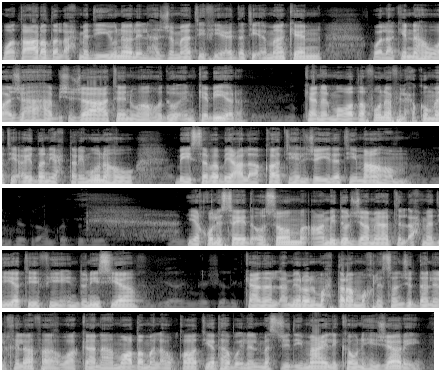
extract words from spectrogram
وتعرض الأحمديون للهجمات في عدة أماكن، ولكنه واجهها بشجاعة وهدوء كبير. كان الموظفون في الحكومة أيضا يحترمونه بسبب علاقاته الجيدة معهم. يقول السيد أوسوم عميد الجامعة الأحمدية في إندونيسيا: كان الأمير المحترم مخلصا جدا للخلافة، وكان معظم الأوقات يذهب إلى المسجد معي لكونه جاري.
